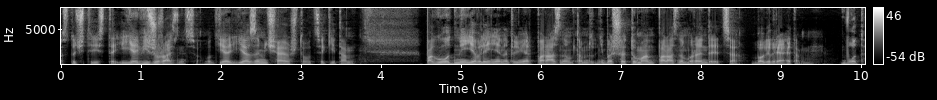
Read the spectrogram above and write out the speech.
100-400. И я вижу разницу. Вот я, я замечаю, что вот всякие там погодные явления, например, по-разному, там небольшой туман по-разному рендерится благодаря этому. Вот.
